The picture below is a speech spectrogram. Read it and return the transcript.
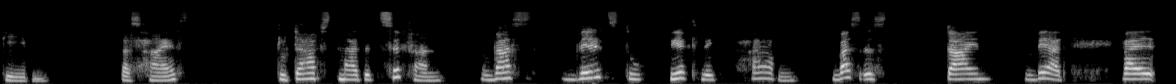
geben. Das heißt, du darfst mal beziffern, Was willst du wirklich haben? Was ist dein Wert? Weil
